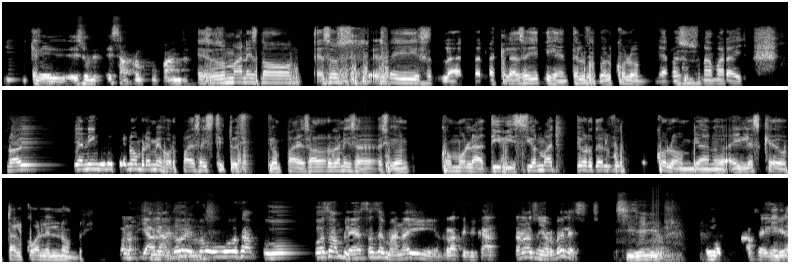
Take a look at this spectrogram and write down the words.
y que eso está preocupando. Esos manes no, esos, eso es la, la clase dirigente del fútbol colombiano, eso es una maravilla. No hay ningún otro nombre mejor para esa institución, para esa organización, como la división mayor del fútbol colombiano. Ahí les quedó tal cual el nombre. Bueno, y hablando de eso, hubo, asamblea esta semana y ratificaron al señor Vélez. Sí, señor. A seguir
